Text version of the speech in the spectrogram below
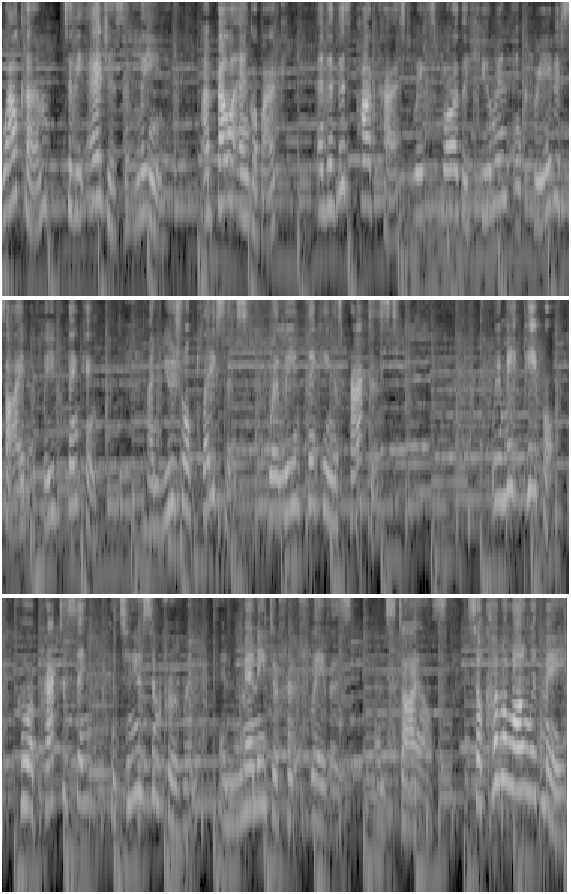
Welcome to the Edges of Lean. I'm Bella Englebach, and in this podcast, we explore the human and creative side of lean thinking, unusual places where lean thinking is practiced. We meet people who are practicing continuous improvement in many different flavors and styles. So come along with me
